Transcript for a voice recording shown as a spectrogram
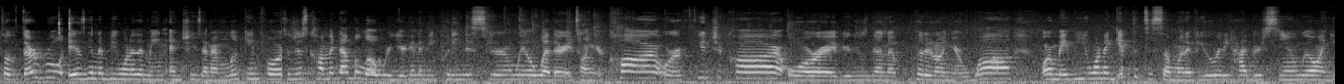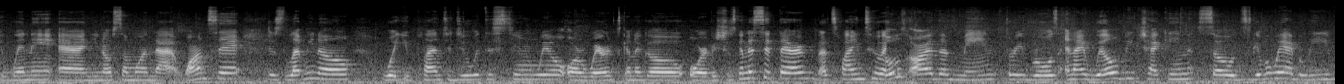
So the third rule is going to be one of the main entries that I'm looking for. So just comment down below where you're going to be putting this steering wheel, whether it's on your car or a future car or if you're just going to put it on your wall or maybe you want to gift it to someone if you already have your steering wheel and you win it and you know someone that wants it. Just let me know what you plan to do with the steering wheel or where it's gonna go or if it's just gonna sit there that's fine too. Those are the main three rules and I will be checking so this giveaway I believe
